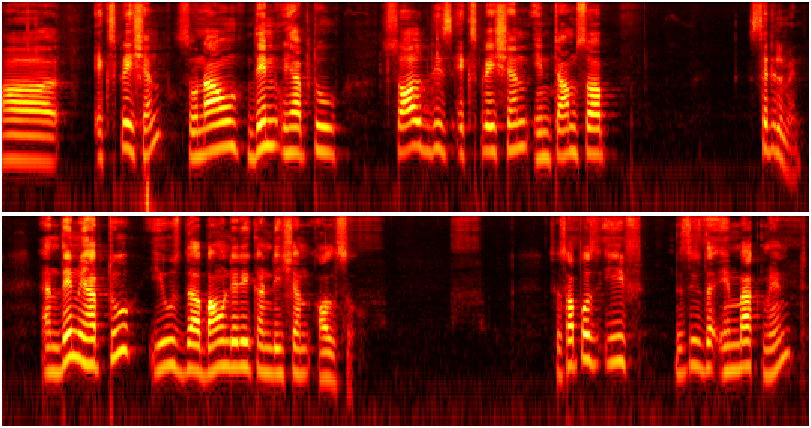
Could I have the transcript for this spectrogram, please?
uh, expression. So, now then we have to solve this expression in terms of settlement and then we have to use the boundary condition also. So, suppose if this is the embankment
